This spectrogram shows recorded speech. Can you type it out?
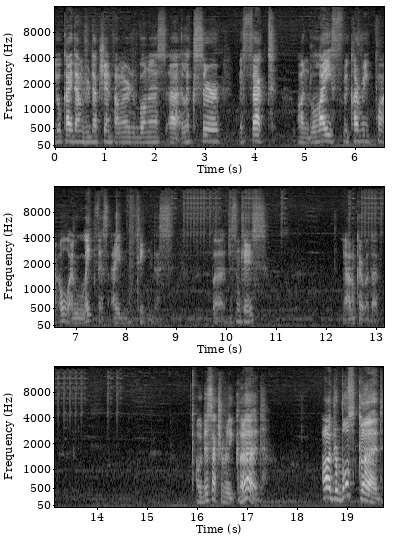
Yokai damage reduction, familiar bonus, uh, elixir effect on life recovery point. Oh, I like this. I'm taking this. But just in case. Yeah, I don't care about that. Oh, this is actually really good. Oh, they're both good.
